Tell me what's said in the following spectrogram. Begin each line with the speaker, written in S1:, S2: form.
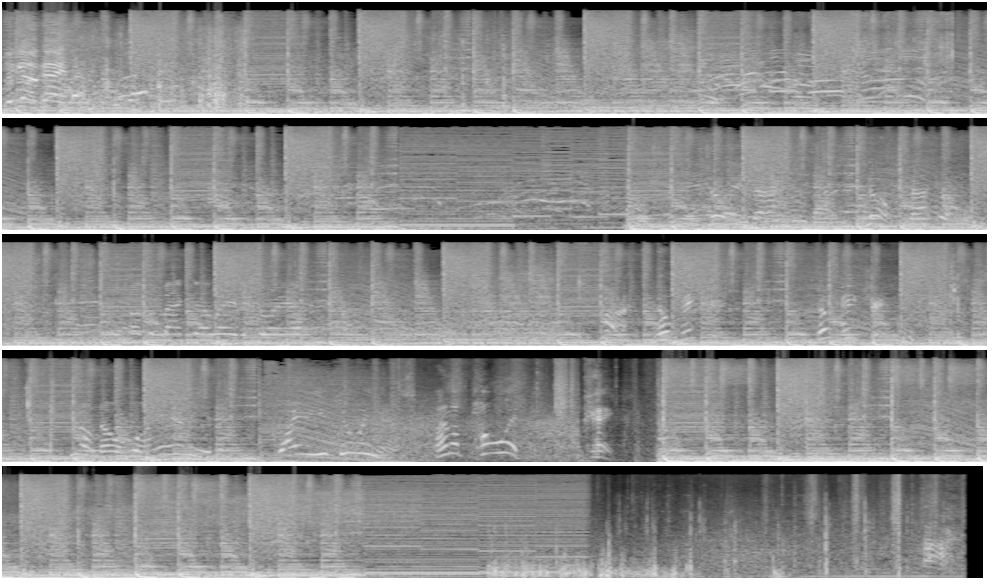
S1: Look out, guys.
S2: No, back up.
S3: Welcome back to LA, Victoria.
S2: Come no pictures. No pictures. You don't know who I am even. Why are you doing this? I'm a poet. Okay, Ah.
